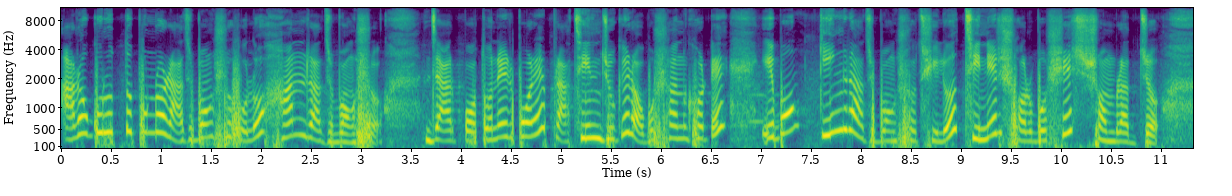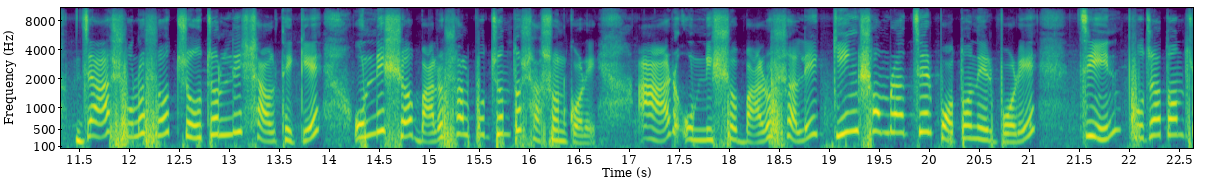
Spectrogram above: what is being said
আরও গুরুত্বপূর্ণ রাজবংশ হল হান রাজবংশ, যার পতনের পরে প্রাচীন যুগের অবসান ঘটে এবং কিং রাজবংশ ছিল চীনের সর্বশেষ সাম্রাজ্য, যা ষোলোশো চৌচল্লিশ সাল থেকে উনিশশো বারো সাল পর্যন্ত শাসন করে। আর উনিশশো বারো সালে কিং সাম্রাজ্যের পতনের পরে চীন প্রজাতন্ত্র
